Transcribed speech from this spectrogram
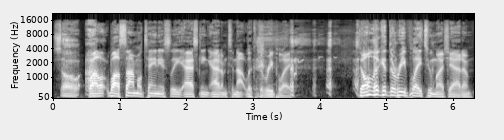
So while I, while simultaneously asking Adam to not look at the replay. Don't look at the replay too much, Adam.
